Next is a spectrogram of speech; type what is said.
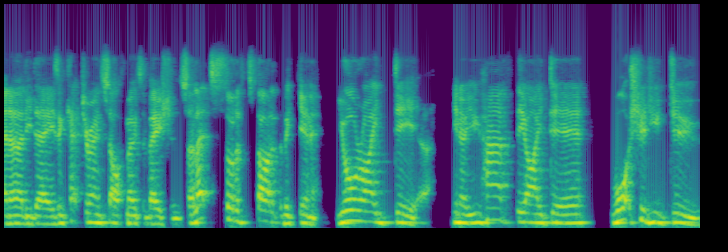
in early days and kept your own self motivation. So let's sort of start at the beginning. Your idea. You know, you have the idea. What should you do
